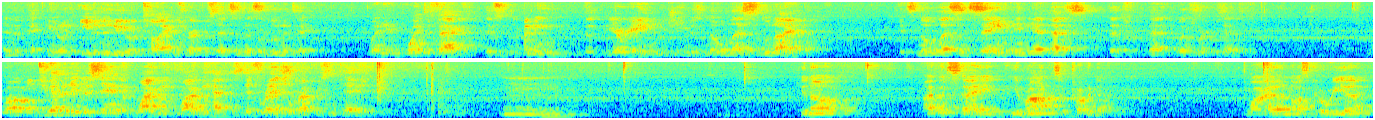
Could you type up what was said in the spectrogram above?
and the, you know, even the New York Times represents him as a lunatic. When in point of fact, there's, I mean, the, the Iranian regime is no less lunatic. It's no less insane, and yet that's, that's that one's represented. Well, Do you have an understanding of why we, why we have this differential representation? mm, you know, I would say Iran is a crocodile, while North Korea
